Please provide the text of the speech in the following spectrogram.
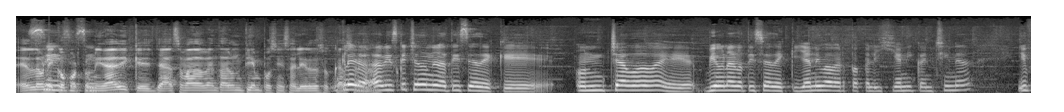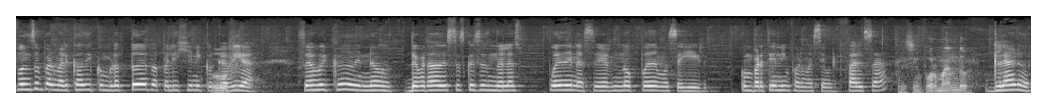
es la única oportunidad y que ya se va a aventar un tiempo sin salir de su casa. Claro, había escuchado una noticia de que un chavo eh, vio una noticia de que ya no iba a haber papel higiénico en China y fue a un supermercado y compró todo el papel higiénico que había. O sea, fue como de no, de verdad estas cosas no las pueden hacer, no podemos seguir compartiendo información falsa. Desinformando. Claro,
